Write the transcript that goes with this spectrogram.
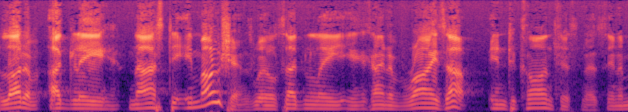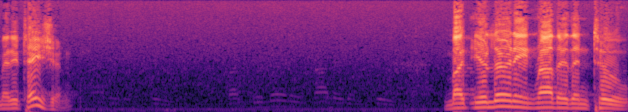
a lot of ugly nasty emotions will suddenly kind of rise up into consciousness in a meditation but you're learning rather than to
